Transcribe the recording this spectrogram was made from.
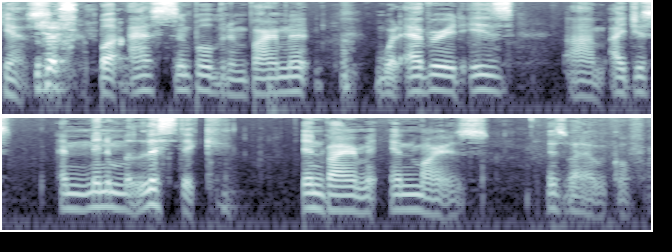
yes. Yes. but as simple of an environment whatever it is um, i just a minimalistic environment in mars is what i would go for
